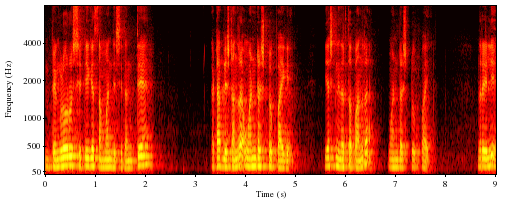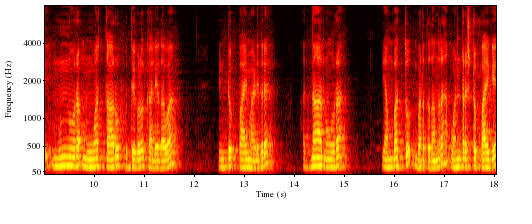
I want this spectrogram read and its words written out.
ಬೆಂಗಳೂರು ಸಿಟಿಗೆ ಸಂಬಂಧಿಸಿದಂತೆ ಕಟಾಪ್ ಲಿಸ್ಟ್ ಅಂದರೆ ಟು ಪಾಯ್ಗೆ ಎಷ್ಟು ನಿಂದಿರ್ತಪ್ಪ ಅಂದ್ರೆ ಟು ಪಾಯ್ ಅಂದರೆ ಇಲ್ಲಿ ಮುನ್ನೂರ ಮೂವತ್ತಾರು ಹುದ್ದೆಗಳು ಖಾಲಿ ಅದಾವ. ಇಂಟು ಪಾಯ್ ಮಾಡಿದರೆ ಹದಿನಾರು ನೂರ ಎಂಬತ್ತು ಬರ್ತದೆ ಅಂದ್ರೆ ಒಂದರಷ್ಟು ಪಾಯ್ಗೆ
